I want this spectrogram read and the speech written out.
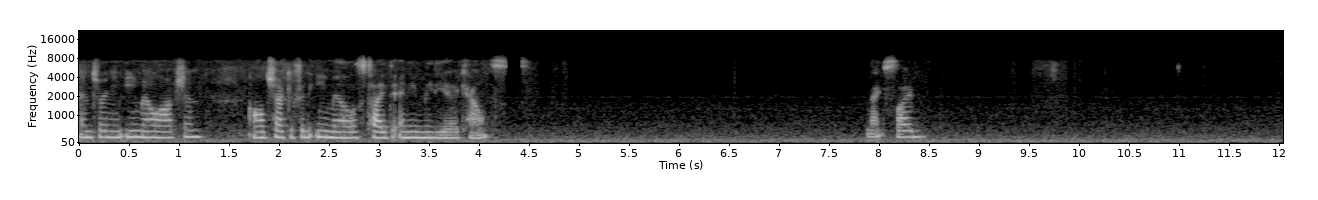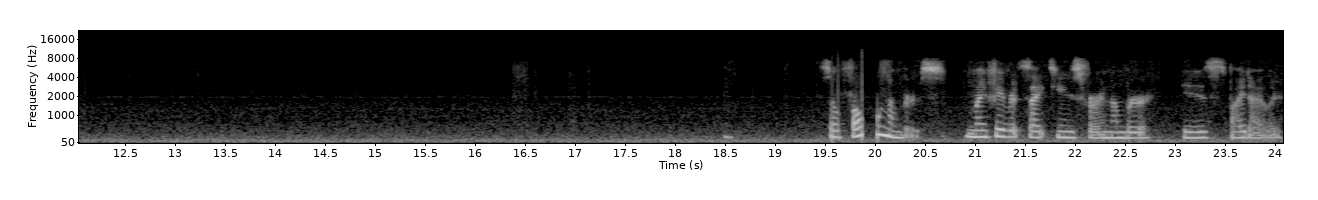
entering an email option, I'll check if an email is tied to any media accounts. Next slide. So phone numbers. My favorite site to use for a number is SpyDialer.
